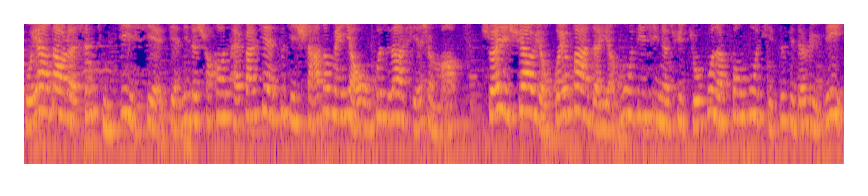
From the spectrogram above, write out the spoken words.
不要到了申请季写简历的时候，才发现自己啥都没有，我不知道写什么。所以需要有规划的、有目的性的去逐步的丰富起自己的履历。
